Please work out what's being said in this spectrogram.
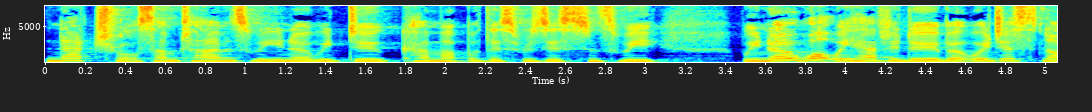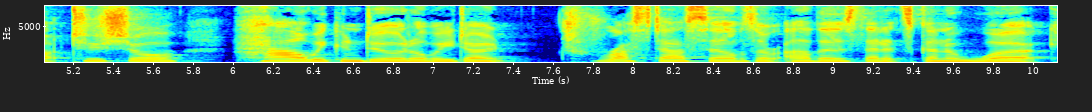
natural. Sometimes we, you know, we do come up with this resistance. We we know what we have to do, but we're just not too sure how we can do it, or we don't trust ourselves or others that it's going to work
